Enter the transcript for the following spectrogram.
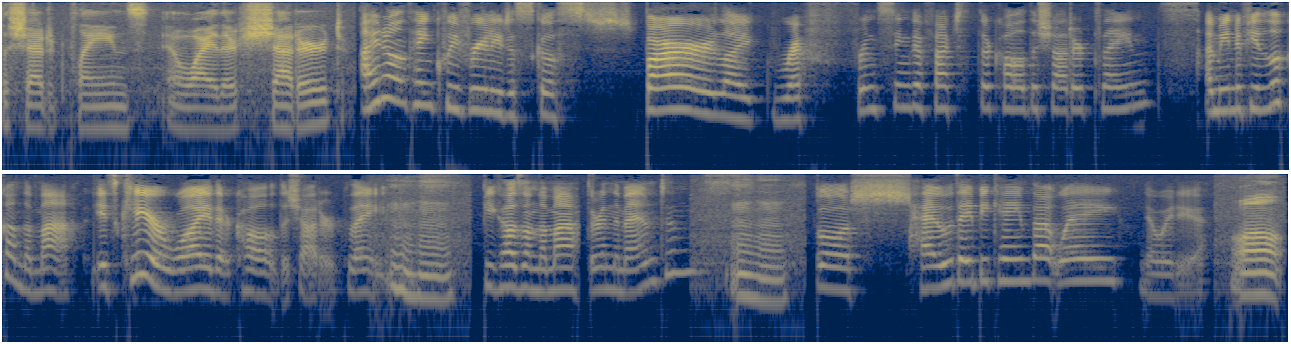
the shattered plains and why they're shattered. I don't think we've really discussed, bar like referencing the fact that they're called the Shattered Plains. I mean, if you look on the map, it's clear why they're called the Shattered Plains. Mm-hmm. Because on the map, they're in the mountains. Mm-hmm. But how they became that way, no idea. Well,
